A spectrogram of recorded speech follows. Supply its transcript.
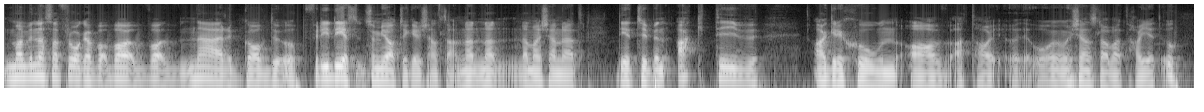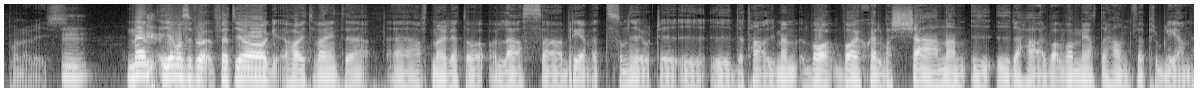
man vill nästan fråga, vad, vad, vad, när gav du upp? För det är det som jag tycker är känslan. När, när, när man känner att det är typ en aktiv aggression av att ha, och en känsla av att ha gett upp på något vis. Mm. Men jag måste fråga, för att jag har ju tyvärr inte eh, haft möjlighet att, att läsa brevet som ni har gjort i, i, i detalj. Men vad, vad är själva kärnan i, i det här? Vad, vad möter han för problem?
